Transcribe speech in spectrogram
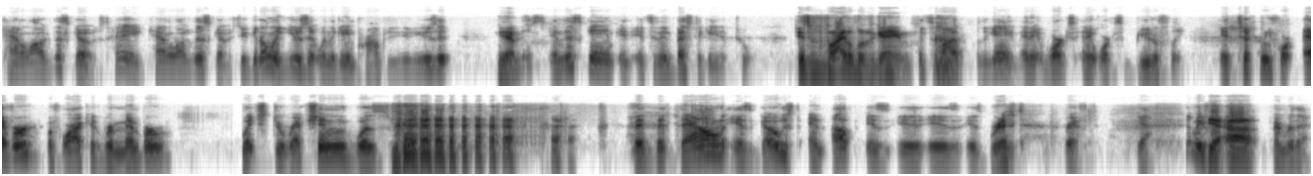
catalog this ghost. Hey, catalog this ghost. You could only use it when the game prompted you to use it. Yeah. In this, in this game, it, it's an investigative tool it's vital to the game. It's vital to the game, and it works and it works beautifully. It took me forever before I could remember which direction was. that, that down is ghost and up is is is, is rift. Rift. Yeah. yeah. Uh, remember that.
